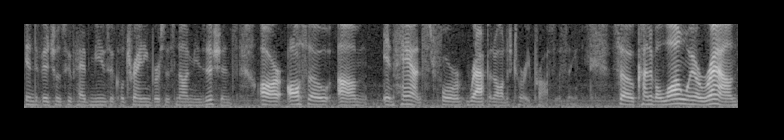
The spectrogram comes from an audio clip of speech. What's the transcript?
individuals who've had musical training versus non-musicians are also um, enhanced for rapid auditory processing. So kind of a long way around,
